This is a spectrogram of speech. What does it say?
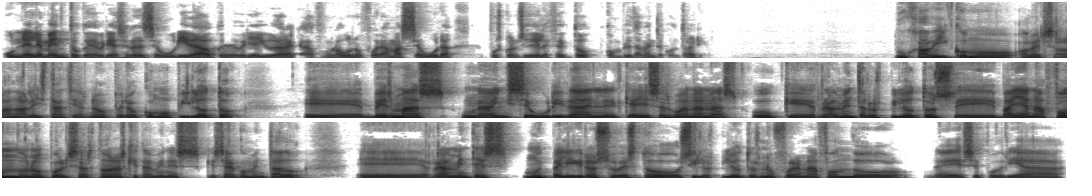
un elemento que debería ser de seguridad o que debería ayudar a que la Fórmula 1 fuera más segura, pues consigue el efecto completamente contrario. Tú, Javi, como, a ver, hablando a las distancias, ¿no? Pero como piloto, eh, ¿ves más una inseguridad en el que hay esas bananas o que realmente los pilotos eh, vayan a fondo ¿no? por esas zonas que también es que se ha comentado? Eh, ¿Realmente es muy peligroso esto o si los pilotos no fueran a fondo se podría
